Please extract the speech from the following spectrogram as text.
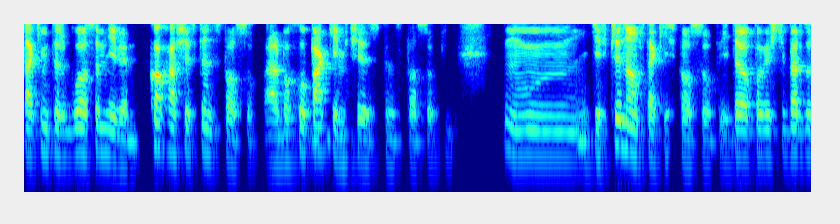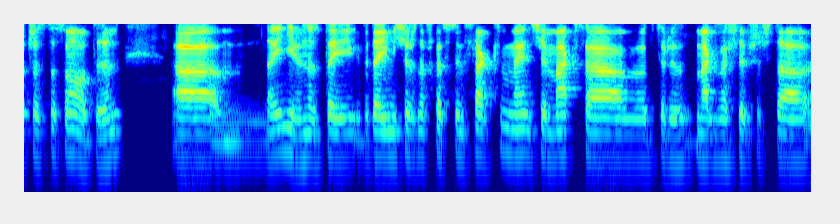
takim też głosem, nie wiem, kocha się w ten sposób, albo chłopakiem się jest w ten sposób, mm, dziewczyną w taki sposób. I te opowieści bardzo często są o tym. No i nie wiem, no tutaj wydaje mi się, że na przykład w tym fragmencie Maxa, który Max za chwilę przeczyta,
